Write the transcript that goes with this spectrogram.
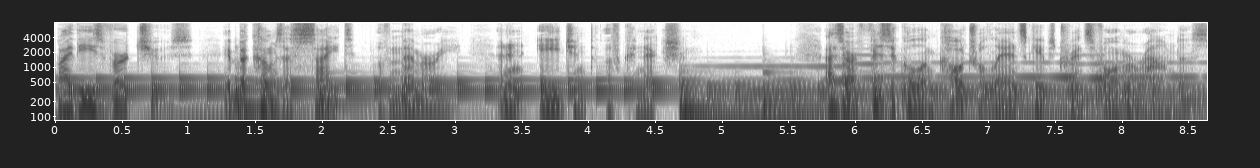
By these virtues, it becomes a site of memory and an agent of connection. As our physical and cultural landscapes transform around us,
